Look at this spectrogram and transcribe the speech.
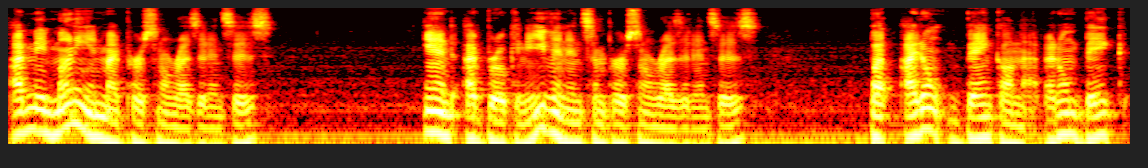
I've made money in my personal residences and I've broken even in some personal residences, but I don't bank on that. I don't bank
